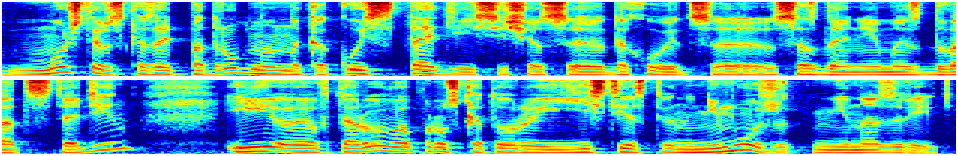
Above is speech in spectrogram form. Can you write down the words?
можете рассказать подробно, на какой стадии сейчас э, находится создание МС-21? И э, второй вопрос, который, естественно, не может не назреть.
